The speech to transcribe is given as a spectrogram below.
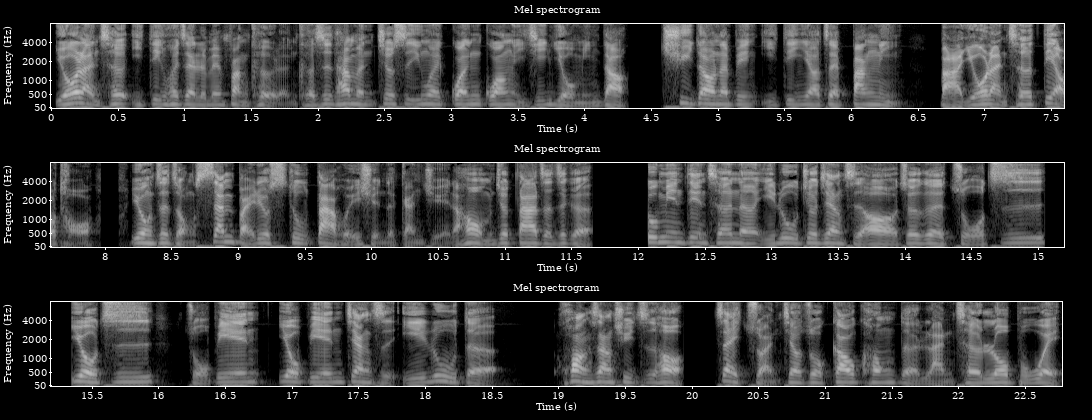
游览车一定会在那边放客人。可是他们就是因为观光已经有名到，去到那边一定要再帮你把游览车掉头，用这种三百六十度大回旋的感觉。然后我们就搭着这个路面电车呢，一路就这样子哦，这个左支右支，左边右边这样子一路的晃上去之后。再转叫做高空的缆车 Robeway，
